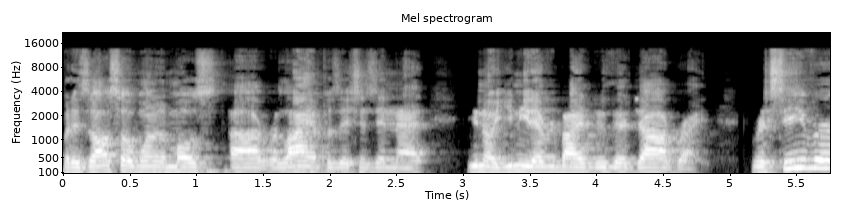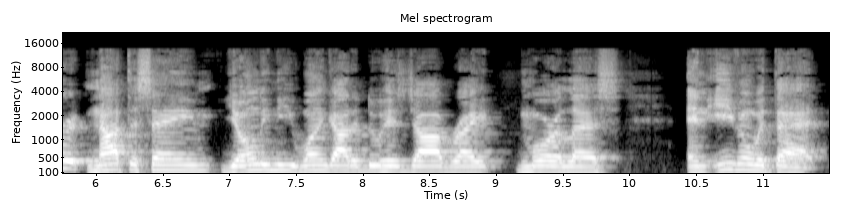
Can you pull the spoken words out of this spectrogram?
but it's also one of the most uh, reliant positions in that you know you need everybody to do their job right. Receiver, not the same. You only need one guy to do his job right, more or less. And even with that,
